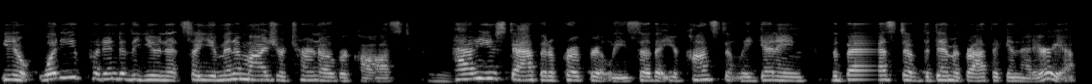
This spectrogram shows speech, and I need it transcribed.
you know, what do you put into the unit so you minimize your turnover cost? Mm-hmm. How do you staff it appropriately so that you're constantly getting the best of the demographic in that area?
